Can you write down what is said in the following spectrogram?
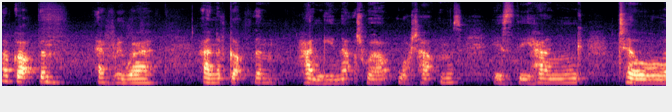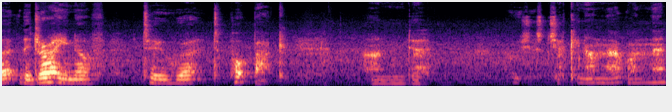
I've got them everywhere and I've got them hanging. That's where what happens is they hang till uh, they're dry enough to uh, to put back. And uh, I was just checking on that one then.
